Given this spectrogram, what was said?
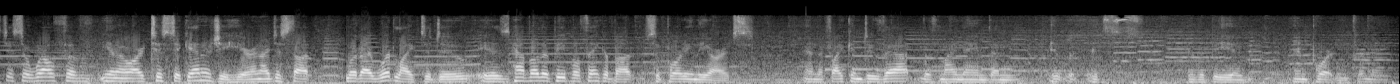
It's just a wealth of, you know, artistic energy here, and I just thought what I would like to do is have other people think about supporting the arts. And if I can do that with my name, then it would, it's, it would be uh, important for me.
